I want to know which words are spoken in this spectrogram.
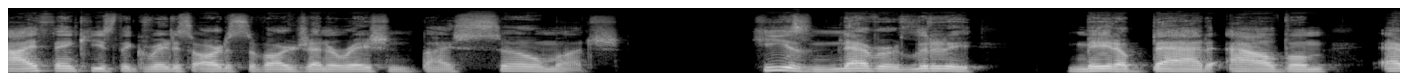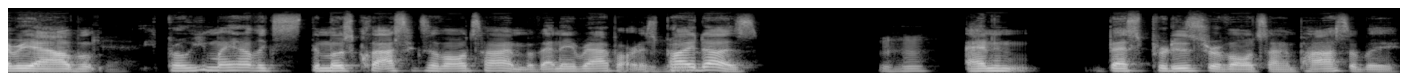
I think he's the greatest artist of our generation by so much. He has never literally made a bad album. Every album, Okay. bro, he might have like the most classics of all time of any rap artist. Mhm. Probably does. Mhm. And best producer of all time, possibly.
